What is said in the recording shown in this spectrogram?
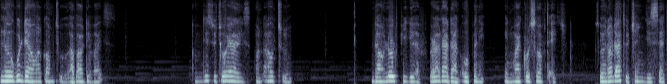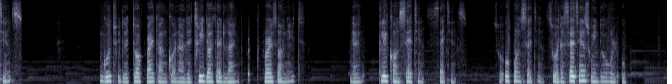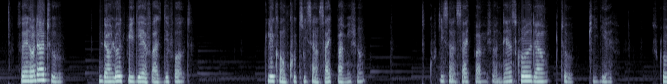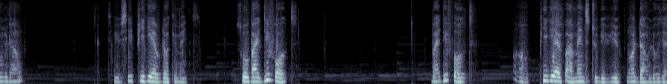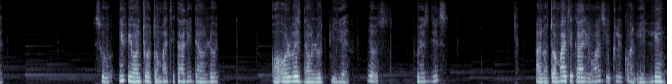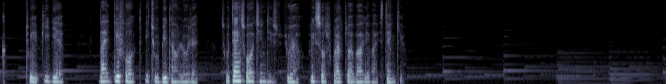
Hello, good day and welcome to About Device. Um, this tutorial is on how to download PDF rather than open it in Microsoft Edge. So in order to change these settings, go to the top right hand corner, the three dotted line, press on it, then click on settings, settings. So open settings. So the settings window will open. So in order to download PDF as default, click on cookies and site permission. Cookies and site permission. Then scroll down to PDF. Scroll down till you see PDF documents. So by default, by default, uh, PDF are meant to be viewed, not downloaded. So if you want to automatically download or always download PDF, just press this and automatically once you click on a link to a PDF, by default it will be downloaded. So thanks for watching this tutorial. Please subscribe to About Device. Thank you.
